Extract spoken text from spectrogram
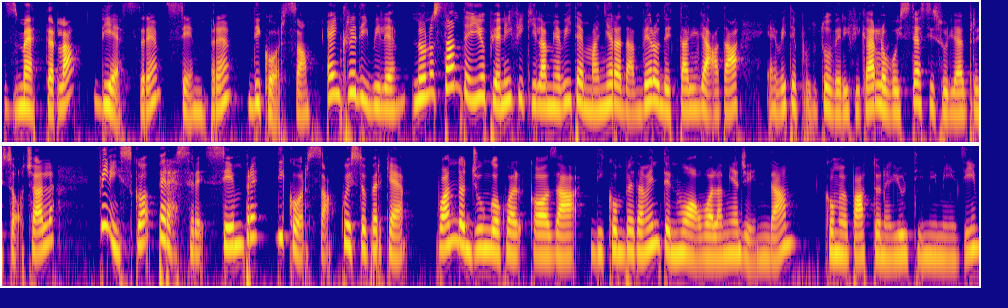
smetterla di essere sempre di corsa. È incredibile, nonostante io pianifichi la mia vita in maniera davvero dettagliata, e avete potuto verificarlo voi stessi sugli altri social, finisco per essere sempre di corsa. Questo perché quando aggiungo qualcosa di completamente nuovo alla mia agenda, come ho fatto negli ultimi mesi,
